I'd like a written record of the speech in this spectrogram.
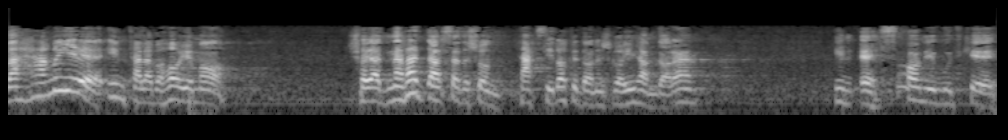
و همه این طلبه های ما شاید 90 درصدشون تحصیلات دانشگاهی هم دارن. این احسانی بود که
